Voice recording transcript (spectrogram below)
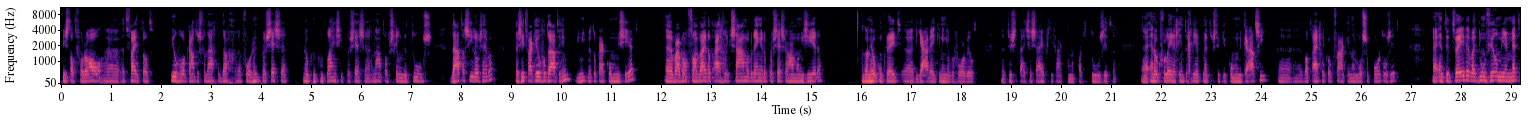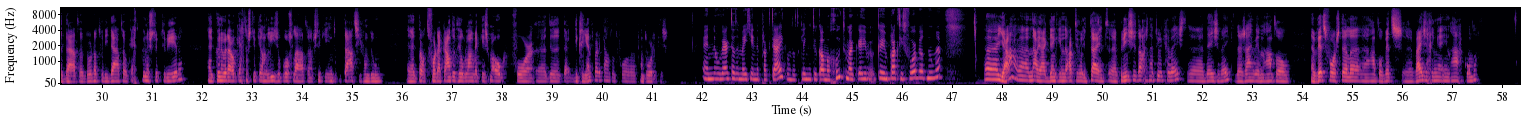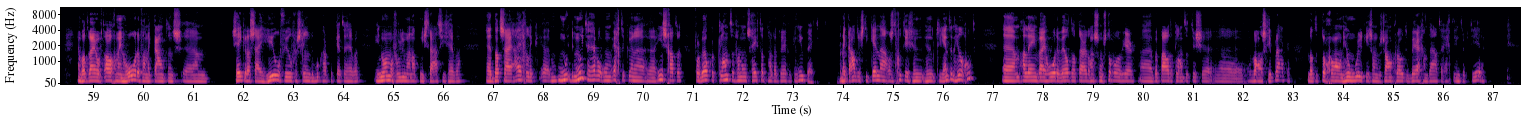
is dat vooral het feit dat heel veel accountants vandaag de dag voor hun processen en ook hun compliance processen een aantal verschillende tools, datasilo's hebben. Daar zit vaak heel veel data in die niet met elkaar communiceert. Uh, waarvan wij dat eigenlijk samenbrengen, de processen harmoniseren. En dan heel concreet uh, de jaarrekeningen bijvoorbeeld. Uh, tussentijdse cijfers die vaak in een aparte tool zitten. en ook volledig geïntegreerd met een stukje communicatie. wat eigenlijk ook vaak in een losse portal zit. en ten tweede, wij doen veel meer met de data. Doordat we die data ook echt kunnen structureren. kunnen we daar ook echt een stukje analyse op loslaten. Een stukje interpretatie van doen. dat voor de accountant heel belangrijk is, maar ook voor de, de cliënt waar de accountant voor verantwoordelijk is. En hoe werkt dat een beetje in de praktijk? Want dat klinkt natuurlijk allemaal goed, maar kun je, kun je een praktisch voorbeeld noemen? Uh, ja, uh, nou ja, ik denk in de actualiteit. Uh, Prinsjesdag is natuurlijk geweest deze week. Daar zijn weer een aantal wetsvoorstellen, een aantal wetswijzigingen in aangekondigd. En wat wij over het algemeen horen van accountants, um, zeker als zij heel veel verschillende boekhoudpakketten hebben, enorme volume aan administraties hebben, dat zij eigenlijk de moeite hebben om echt te kunnen inschatten voor welke klanten van ons heeft dat nou daadwerkelijk een impact? En accountants die kennen, als het goed is, hun, hun cliënten heel goed. Um, alleen wij horen wel dat daar dan soms toch wel weer uh, bepaalde klanten tussen uh, wal en schip raken. Omdat het toch gewoon heel moeilijk is om zo'n grote berg aan data echt te interpreteren.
